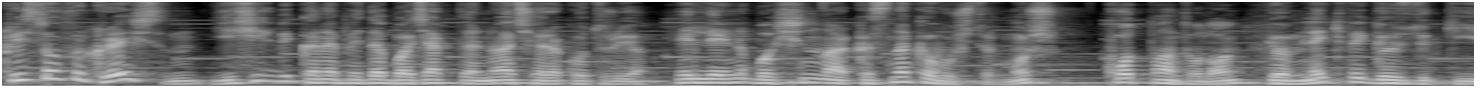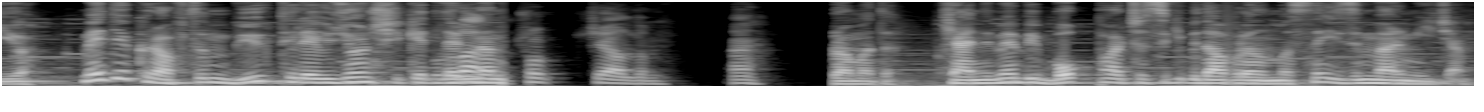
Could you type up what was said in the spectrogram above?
Christopher Crashton yeşil bir kanepede bacaklarını açarak oturuyor. Ellerini başının arkasına kavuşturmuş, kot pantolon, gömlek ve gözlük giyiyor. Mediacraft'ın büyük televizyon şirketlerinden Buradan çok şey aldım. Duramadı. Kendime bir bok parçası gibi davranılmasına izin vermeyeceğim.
